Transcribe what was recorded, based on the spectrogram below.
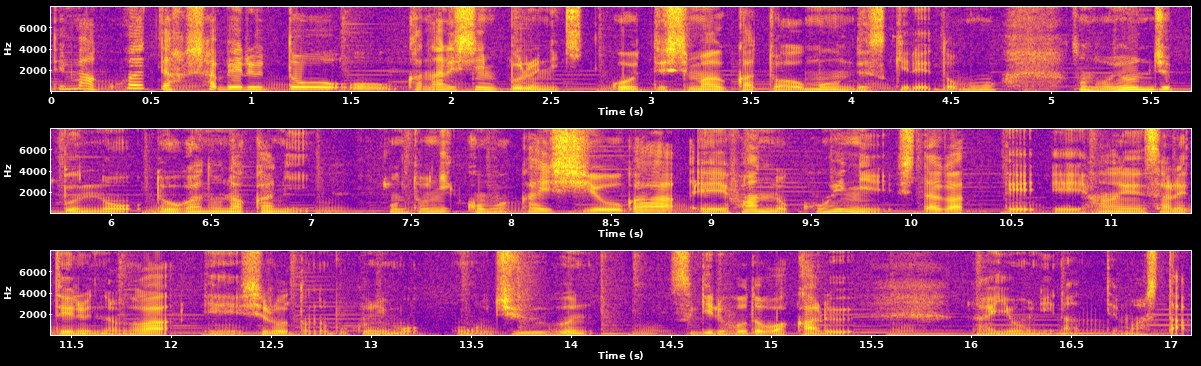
で、まあ、こうやって喋ると、かなりシンプルに聞こえてしまうかとは思うんですけれども、その40分の動画の中に、本当に細かい仕様が、えー、ファンの声に従って、えー、反映されているのが、えー、素人の僕にももう十分すぎるほどわかる内容になってました。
